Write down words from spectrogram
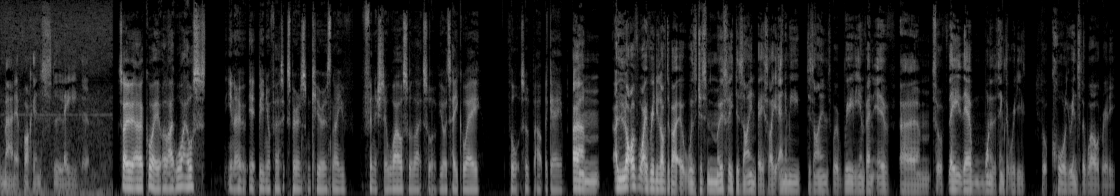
man, it fucking slays it. So, uh, Koi, like, what else? You know, it being your first experience, I'm curious. Now you've finished it. What else were like sort of your takeaway thoughts about the game? Um, a lot of what I really loved about it was just mostly design based. Like enemy designs were really inventive. Um, sort of they they're one of the things that really sort of call you into the world. Really,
